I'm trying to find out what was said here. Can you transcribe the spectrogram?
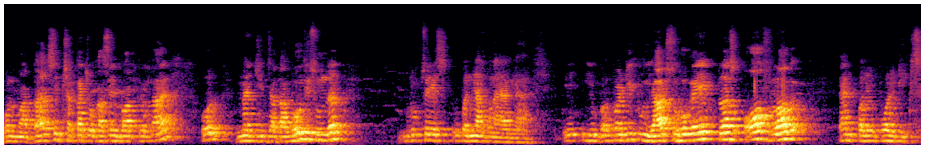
बॉल मारता है। सिर्फ़ छक्का चौका से बात करता है और मैच जीत जाता है। बहुत ही सुंदर रूप से इस उपन्यास बनाया गया है। ये ट्वेंटी टू यार्ड्स हो गए, plus of love and politics.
